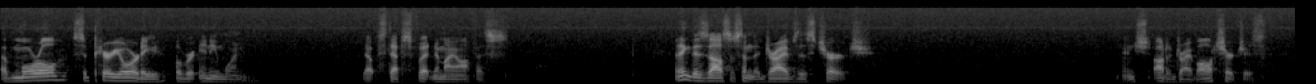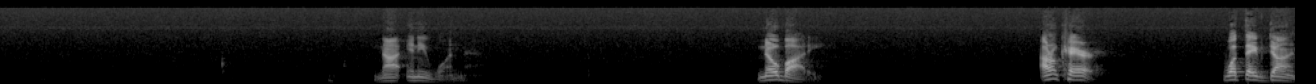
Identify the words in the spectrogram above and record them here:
of moral superiority over anyone that steps foot into my office. I think this is also something that drives this church and ought to drive all churches. not anyone. Nobody. I don't care what they've done.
